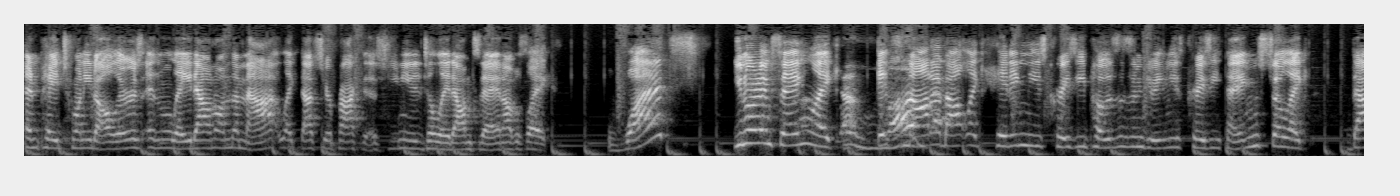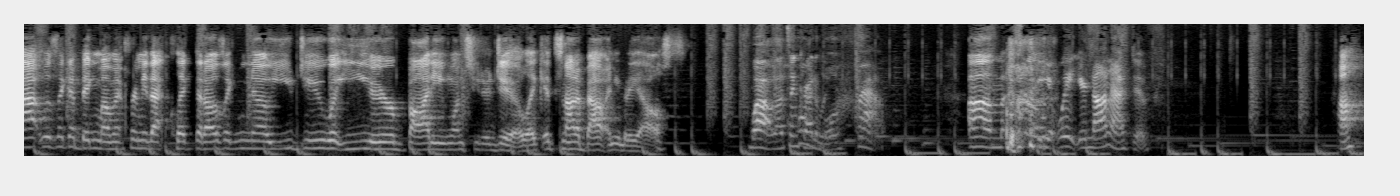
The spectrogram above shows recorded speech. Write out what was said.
and pay $20 and lay down on the mat like that's your practice. You needed to lay down today. And i was like what? You know what i'm saying? Like it's not that. about like hitting these crazy poses and doing these crazy things. So like that was like a big moment for me that clicked that i was like no you do what your body wants you to do. Like it's not about anybody else. Wow, that's incredible. Holy crap. Um, Wait, wait, you're non-active. Huh?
